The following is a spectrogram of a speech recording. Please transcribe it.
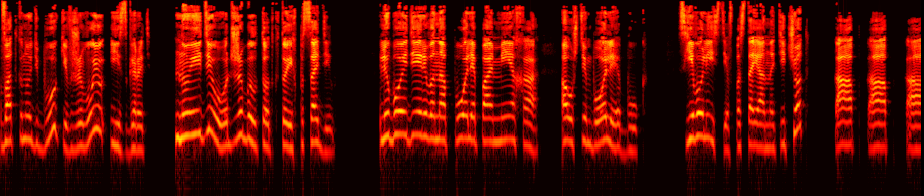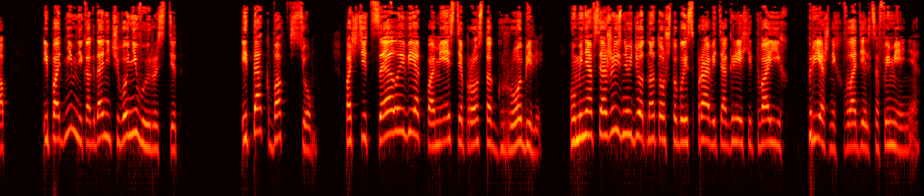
Воткнуть буки в живую изгородь. Ну идиот же был тот, кто их посадил. Любое дерево на поле помеха, а уж тем более бук. С его листьев постоянно течет кап, кап, кап, и под ним никогда ничего не вырастет. И так во всем. Почти целый век поместье просто гробили. У меня вся жизнь уйдет на то, чтобы исправить огрехи твоих прежних владельцев имения.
